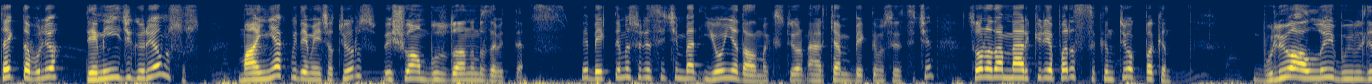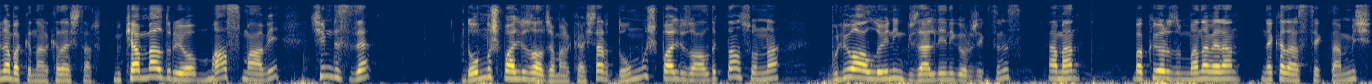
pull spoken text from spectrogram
Tek W. Damage'i görüyor musunuz? Manyak bir damage atıyoruz. Ve şu an buzdağınımız da bitti. Ve bekleme süresi için ben İonya'da almak istiyorum. Erken bir bekleme süresi için. Sonradan Merkür yaparız. Sıkıntı yok. Bakın. Blue Alloy build'ine bakın arkadaşlar. Mükemmel duruyor. Masmavi. Şimdi size donmuş balyoz alacağım arkadaşlar. Donmuş balyozu aldıktan sonra Blue Alloy'un güzelliğini göreceksiniz. Hemen bakıyoruz bana veren ne kadar steklenmiş.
